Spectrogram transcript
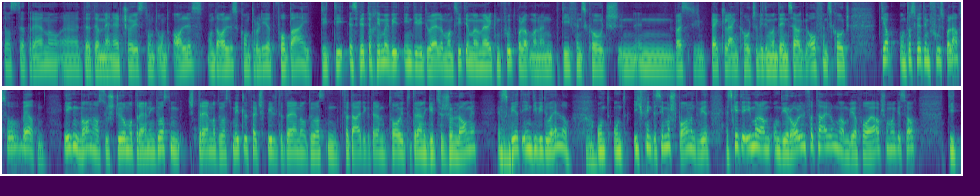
dass der Trainer äh, der, der Manager ist und, und alles und alles kontrolliert. Vorbei. Die, die, es wird doch immer individueller. Man sieht im American Football hat man einen Defense Coach, einen, einen, weiß nicht, Backline Coach, wie man den sagt, einen Offense Coach. Ja, und das wird im Fußball auch so werden. Irgendwann hast du Stürmertraining, du hast einen Trainer, du hast Mittelfeldspieltrainer, du hast einen Verteidigertrainer, Torhütertrainer gibt's ja schon lange. Es mhm. wird individueller. Mhm. Und, und ich finde es immer spannend. Wir, es geht ja immer um, um die Rollenverteilung, haben wir vorher auch schon mal gesagt die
